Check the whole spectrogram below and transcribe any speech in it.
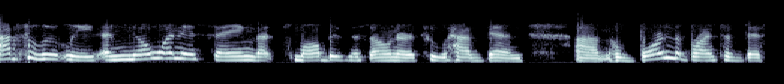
Absolutely, and no one is saying that small business owners who have been um, who've borne the brunt of this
